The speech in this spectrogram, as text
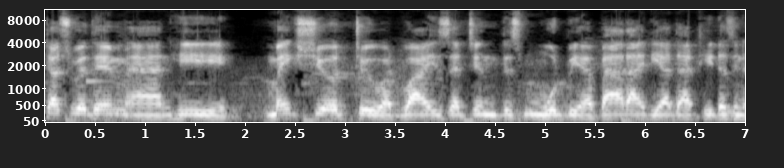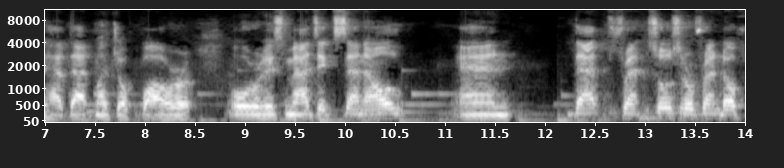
touch with him and he makes sure to advise Edgin this would be a bad idea that he doesn't have that much of power over his magics and all and that friend, sorcerer friend of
